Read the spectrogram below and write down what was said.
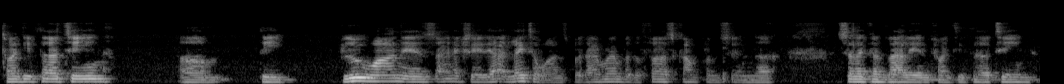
2013. Um, the blue one is, and actually the later ones, but I remember the first conference in uh, Silicon Valley in 2013.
